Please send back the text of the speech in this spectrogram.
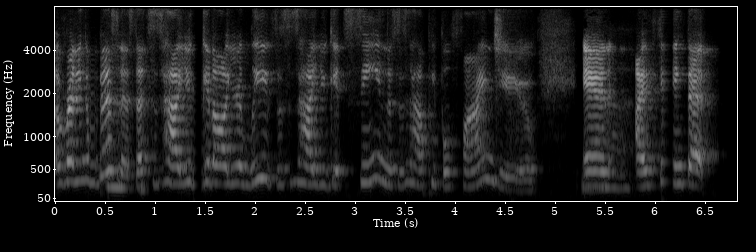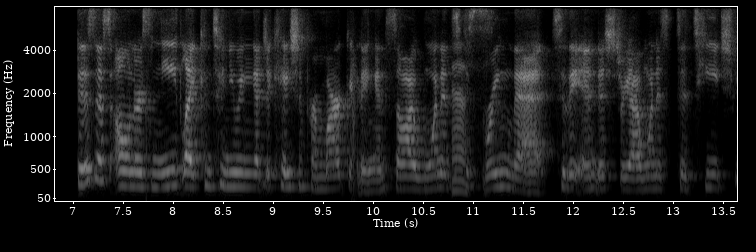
of running a business. Mm-hmm. This is how you get all your leads. This is how you get seen. This is how people find you. And yeah. I think that business owners need like continuing education for marketing and so i wanted yes. to bring that to the industry i wanted to teach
